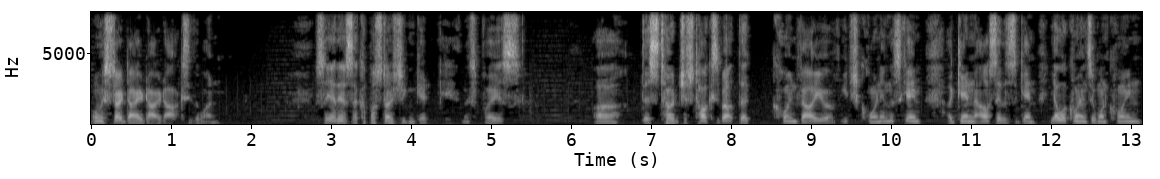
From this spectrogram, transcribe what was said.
When we start Dire Dire Docks, the one. So yeah, there's a couple stars you can get in this place. Uh, this toad just talks about the coin value of each coin in this game. Again, I'll say this again. Yellow coins are one coin,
